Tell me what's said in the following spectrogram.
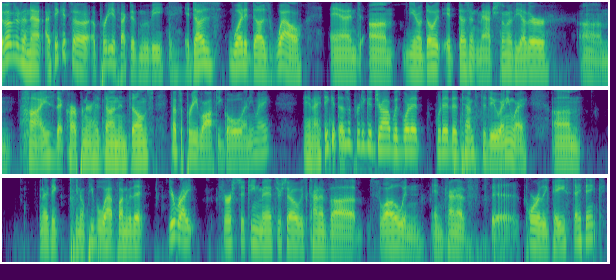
but other than that, I think it's a, a pretty effective movie. It does what it does well, and um, you know, though it, it doesn't match some of the other um, highs that Carpenter has done in films, that's a pretty lofty goal anyway. And I think it does a pretty good job with what it what it attempts to do anyway. Um, and I think you know people will have fun with it. You're right. First 15 minutes or so is kind of uh, slow and and kind of uh, poorly paced. I think,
